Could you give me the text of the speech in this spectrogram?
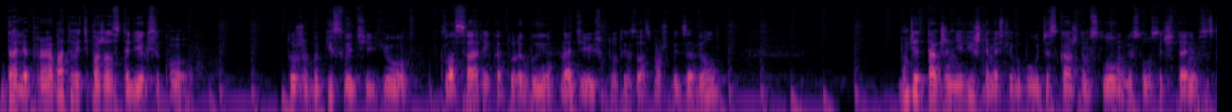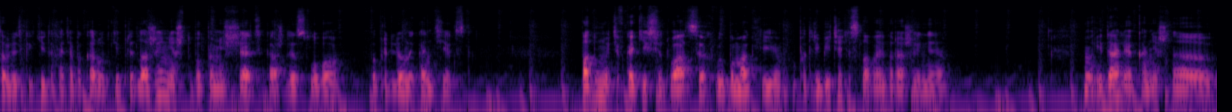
Далее, прорабатывайте, пожалуйста, лексику тоже выписывайте ее в глоссарий, который вы, надеюсь, кто-то из вас, может быть, завел. Будет также не лишним, если вы будете с каждым словом или словосочетанием составлять какие-то хотя бы короткие предложения, чтобы помещать каждое слово в определенный контекст. Подумайте, в каких ситуациях вы бы могли употребить эти слова и выражения. Ну и далее, конечно,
